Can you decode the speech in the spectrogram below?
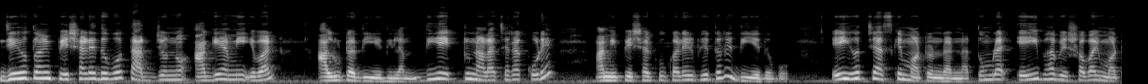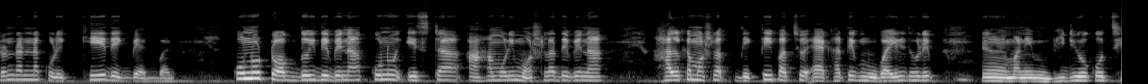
যেহেতু আমি প্রেশারে দেবো, তার জন্য আগে আমি এবার আলুটা দিয়ে দিলাম। দিয়ে একটু নাড়াচাড়া করে আমি প্রেশার কুকারের ভেতরে দিয়ে দেবো। এই হচ্ছে আজকে মটন রান্না। তোমরা এইভাবে সবাই মটন রান্না করে খেয়ে দেখবে একবার। কোনো টক দই দেবে না, কোনো এক্সট্রা আহামরি মশলা দেবে না। হালকা মশলা, দেখতেই পাচ্ছ, এক হাতে মোবাইল ধরে মানে ভিডিও করছি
